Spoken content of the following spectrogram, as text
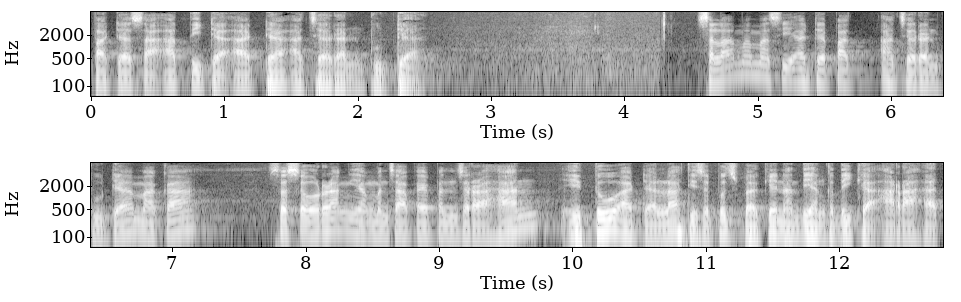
pada saat tidak ada ajaran Buddha. Selama masih ada ajaran Buddha, maka seseorang yang mencapai pencerahan itu adalah disebut sebagai nanti yang ketiga arahat,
